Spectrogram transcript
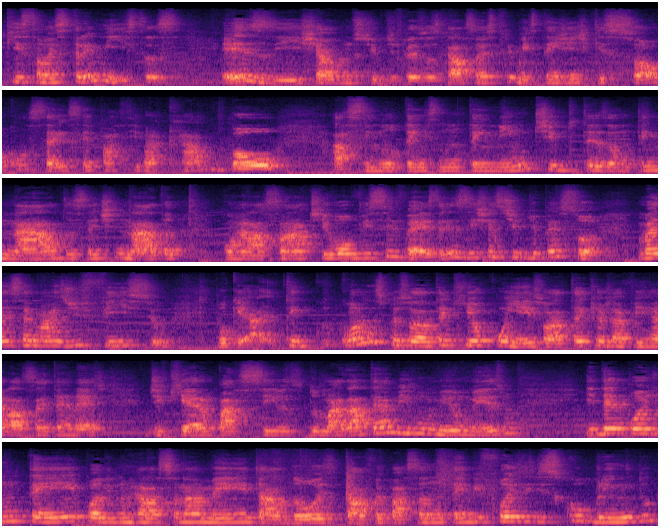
que são extremistas. Existe alguns tipos de pessoas que elas são extremistas. Tem gente que só consegue ser passiva, acabou. Assim, não tem, não tem nenhum tipo de tesão, não tem nada, sente nada com relação a ativo ou vice-versa. Existe esse tipo de pessoa, mas isso é mais difícil. Porque ah, tem quantas pessoas, até que eu conheço, até que eu já vi relação na internet, de que eram passivos e tudo mais, até amigo meu mesmo, e depois de um tempo ali no relacionamento, a dois e tal, foi passando um tempo e foi se descobrindo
